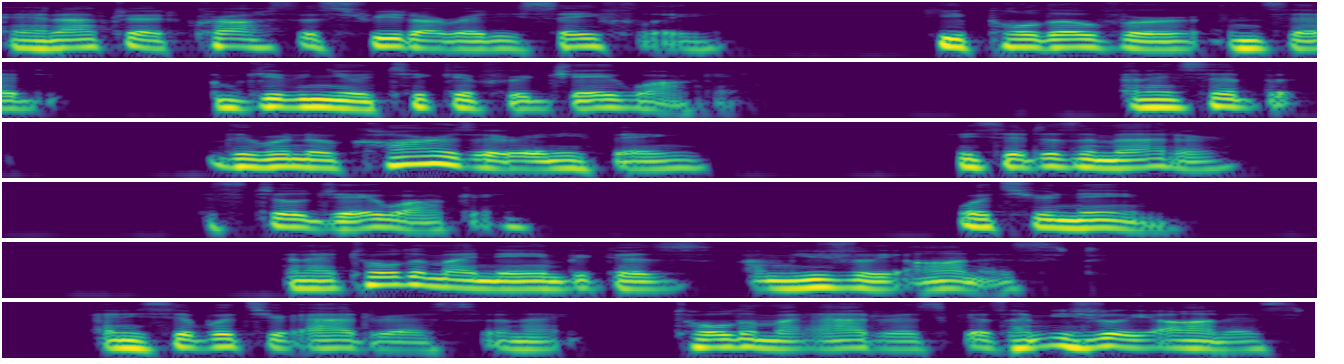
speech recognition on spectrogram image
And after I'd crossed the street already safely, he pulled over and said, I'm giving you a ticket for jaywalking. And I said, But there were no cars or anything. And he said, Doesn't matter. It's still jaywalking. What's your name? And I told him my name because I'm usually honest. And he said, What's your address? And I told him my address because I'm usually honest.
